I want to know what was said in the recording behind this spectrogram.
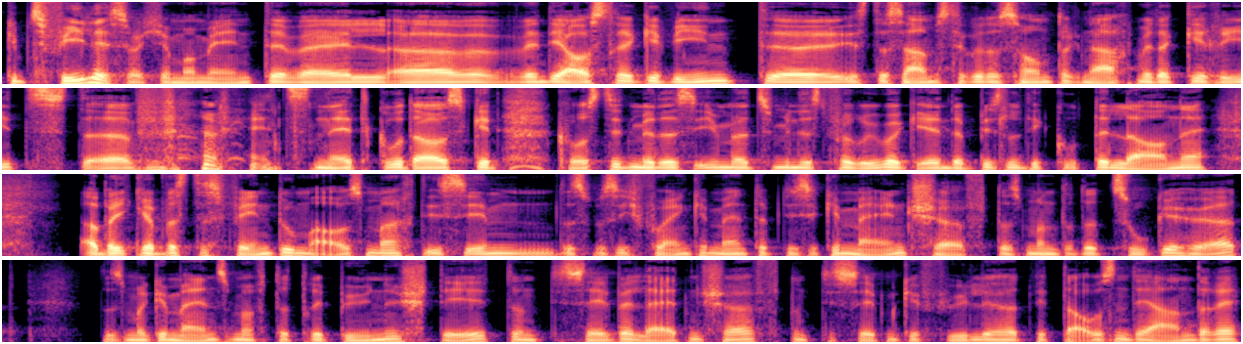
gibt es viele solche Momente, weil äh, wenn die Austria gewinnt, äh, ist der Samstag oder Sonntagnachmittag geritzt. Äh, wenn es nicht gut ausgeht, kostet mir das immer zumindest vorübergehend ein bisschen die gute Laune. Aber ich glaube, was das Fandom ausmacht, ist eben das, was ich vorhin gemeint habe, diese Gemeinschaft, dass man da dazugehört, dass man gemeinsam auf der Tribüne steht und dieselbe Leidenschaft und dieselben Gefühle hat wie tausende andere,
